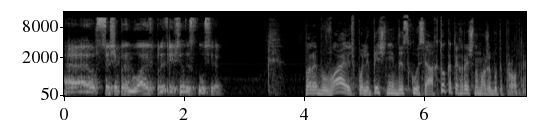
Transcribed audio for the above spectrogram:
е, все ще перебувають в політичних дискусіях. Перебувають в політичній дискусії. А хто категорично може бути проти?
